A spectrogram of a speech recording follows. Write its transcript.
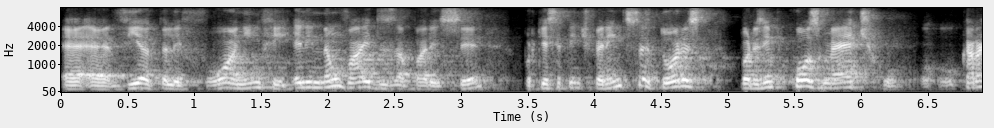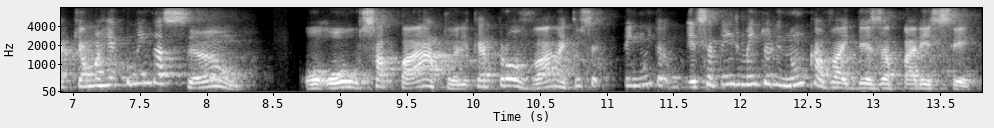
é, é, via telefone, enfim, ele não vai desaparecer, porque você tem diferentes setores, por exemplo, cosmético, o cara quer uma recomendação, ou, ou sapato, ele quer provar, então você tem muita, esse atendimento ele nunca vai desaparecer,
